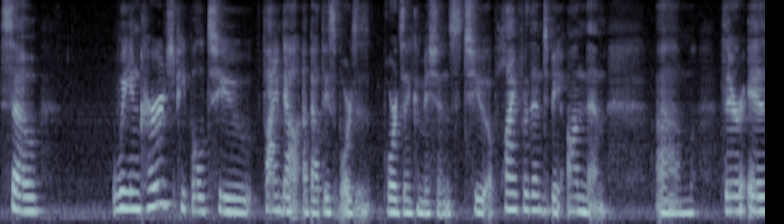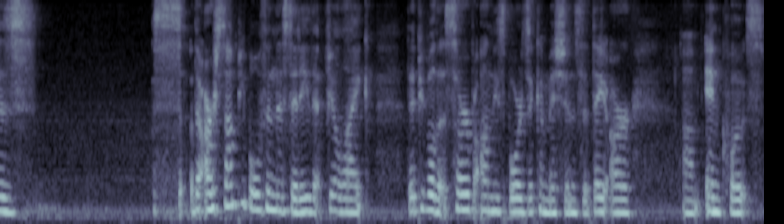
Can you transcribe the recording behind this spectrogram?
So we encourage people to find out about these boards boards and commissions to apply for them to be on them. Um, there is there are some people within the city that feel like the people that serve on these boards and commissions that they are um, in quotes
